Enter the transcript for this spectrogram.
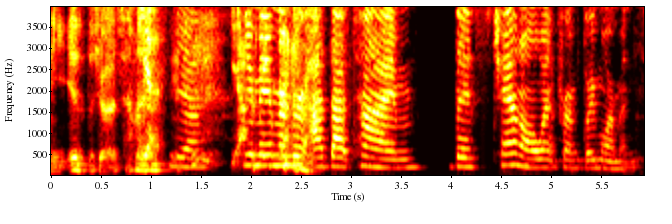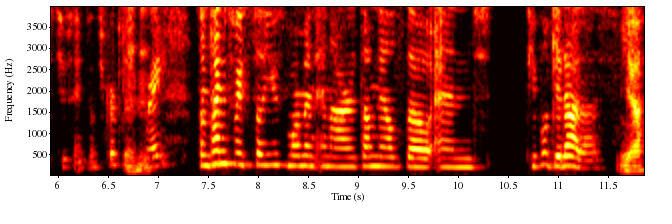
He is the church. yes. Yeah. Yeah. you may remember at that time, this channel went from three Mormons to Saints Unscripted. Mhm. Right. Sometimes we still use Mormon in our thumbnails, though, and people get at us. Yeah.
